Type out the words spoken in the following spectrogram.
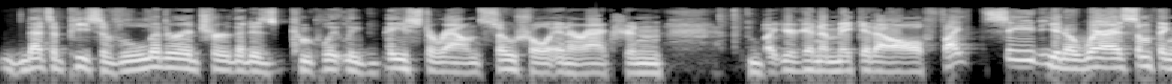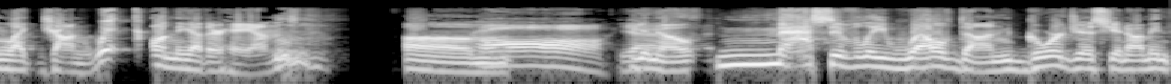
that's a piece of literature that is completely based around social interaction, but you're going to make it all fight seed, you know. Whereas something like John Wick, on the other hand, um, oh yeah. you know, massively well done, gorgeous. You know, I mean,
